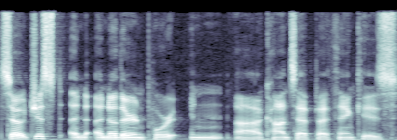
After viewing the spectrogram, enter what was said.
So, just an, another important uh, concept, I think, is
